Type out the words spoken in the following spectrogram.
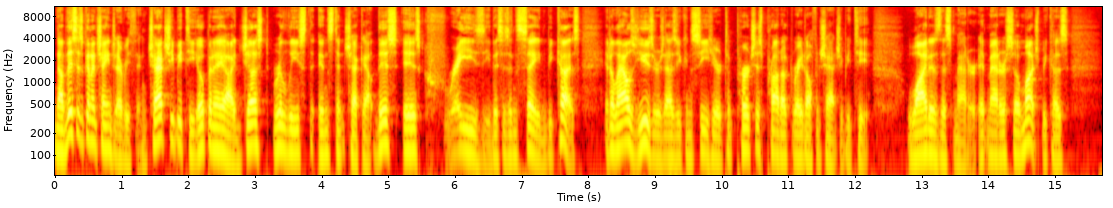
Now, this is going to change everything. ChatGPT, OpenAI just released the instant checkout. This is crazy. This is insane because it allows users, as you can see here, to purchase product right off of ChatGPT. Why does this matter? It matters so much because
